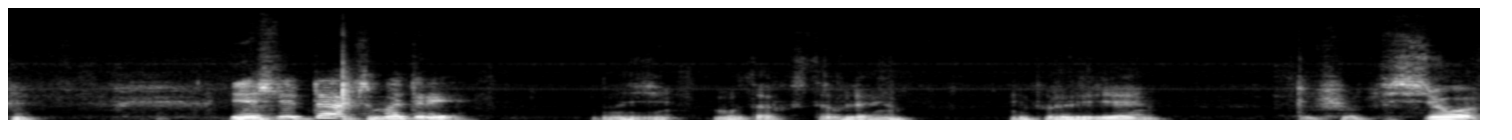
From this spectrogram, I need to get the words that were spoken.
Хм. Если так, смотри. Подожди, вот так вставляем и проверяем. Все.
